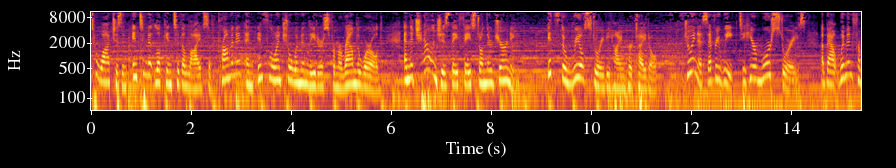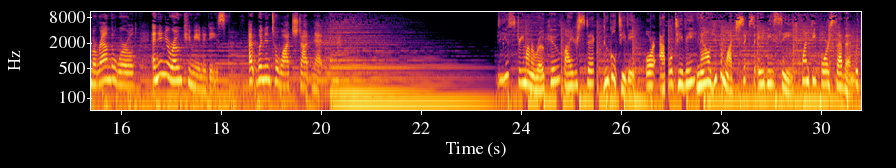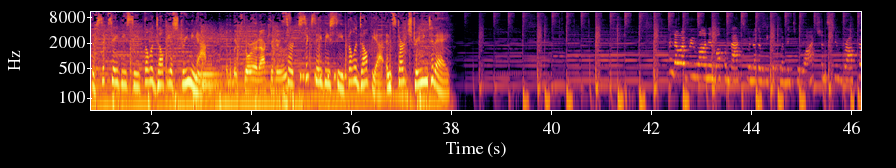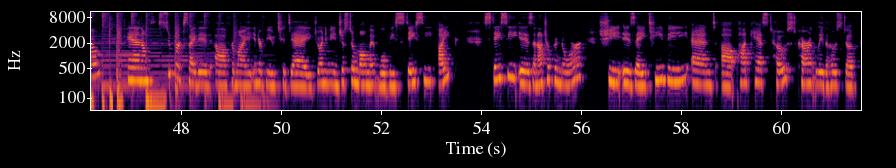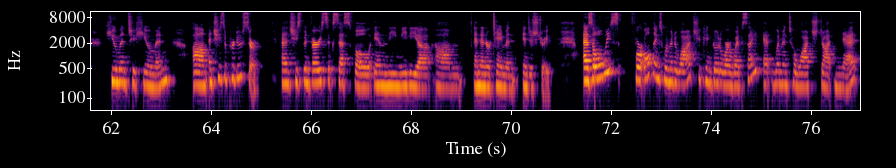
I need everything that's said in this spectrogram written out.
To Watch is an intimate look into the lives of prominent and influential women leaders from around the world and the challenges they faced on their journey. It's the real story behind her title. Join us every week to hear more stories about women from around the world and in your own communities at womentowatch.net. Do you stream on a Roku, Fire Stick, Google TV, or Apple TV? Now you can watch 6ABC 24 7 with the 6ABC Philadelphia streaming app. And the big story on Action News? Search 6ABC Philadelphia and start streaming today. Hello, everyone, and welcome back to another week of Women to Watch. I'm Sue Rocco, and I'm super excited uh, for my interview today. Joining me in just a moment will be Stacy Ike. Stacy is an entrepreneur. She is a TV and uh, podcast host, currently the host of Human to Human, um, and she's a producer. And she's been very successful in the media um, and entertainment industry. As always, for all things Women to Watch, you can go to our website at womentowatch.net.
